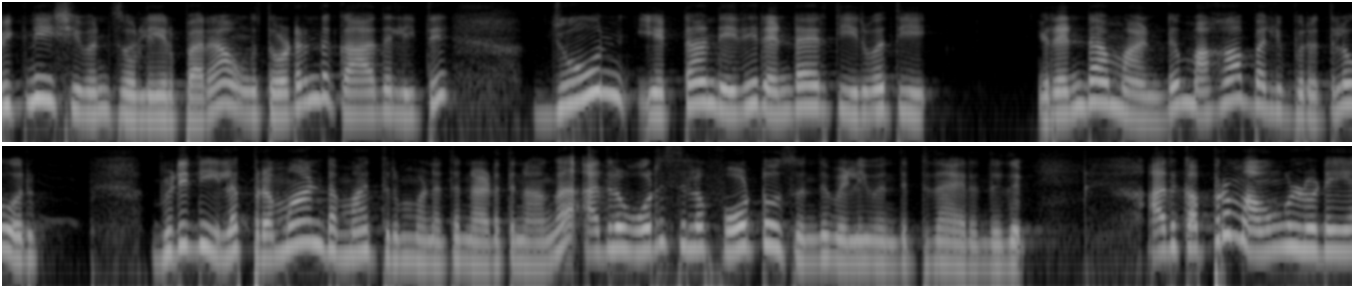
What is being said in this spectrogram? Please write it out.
விக்னேஷ் சிவன் சொல்லியிருப்பாரு. அவங்க தொடர்ந்து காதலித்து ஜூன் எட்டாம் தேதி ரெண்டாயிரத்தி இருபத்தி ரெண்டாம் ஆண்டு மகாபலிபுரத்தில் ஒரு விடுதியில் பிரமாண்டமாக திருமணத்தை நடத்தினாங்க. அதில் ஒரு சில ஃபோட்டோஸ் வந்து வெளிவந்துட்டு தான் இருந்தது. அதுக்கப்புறம் அவங்களுடைய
